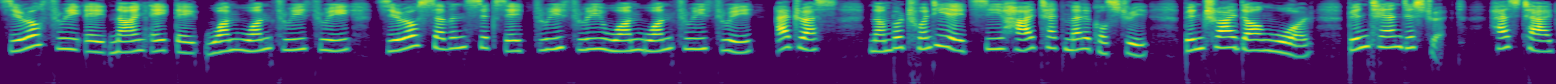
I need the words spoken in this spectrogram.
0389881133 0768331133 Address, number 28C High Tech Medical Street, Binh Tri Dong Ward, Binh Tan District. Hashtag,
